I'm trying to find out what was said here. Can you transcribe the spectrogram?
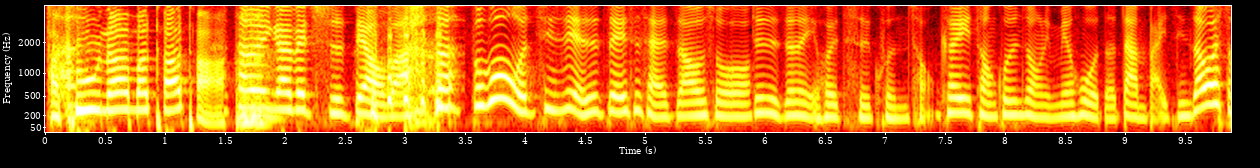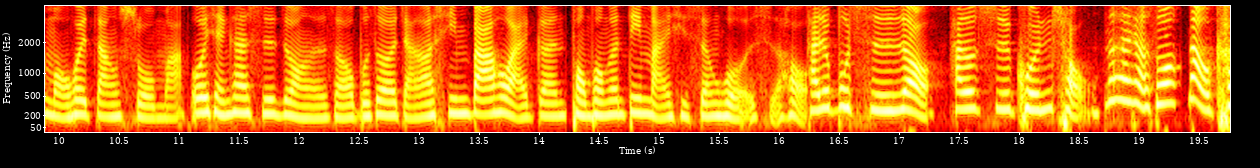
哈库纳马塔塔，他们应该被吃掉吧？不过我其实也是这一次才知道，说狮子真的也会吃昆虫，可以从昆虫里面获得蛋白质。你知道为什么我会这样说吗？我以前看《狮子王》的时候，不是有讲到辛巴后来跟鹏鹏跟丁满一起生活的时候，他就不吃肉，他都吃昆虫。那他想说，那我可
